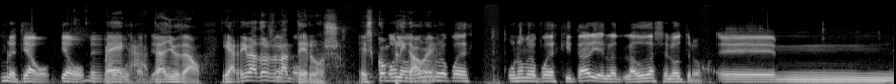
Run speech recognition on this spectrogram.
Hombre, Tiago. Tiago. me Venga, te ha ayudado. Y arriba dos delanteros. Es Bueno, complicado, uno, ¿eh? me lo puedes, uno me lo puedes quitar y la duda es el otro. Eh, mm,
